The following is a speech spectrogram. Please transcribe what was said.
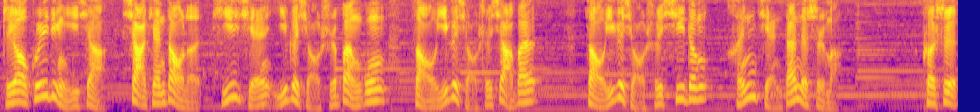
只要规定一下，夏天到了，提前一个小时办公，早一个小时下班，早一个小时熄灯，很简单的事嘛。可是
